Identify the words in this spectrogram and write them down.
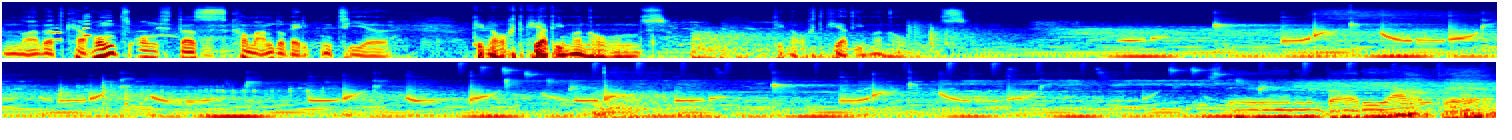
Norbert Kerhund und das Kommando Welpentier. Die Nacht kehrt immer nach uns. Die Nacht kehrt immer nach uns. Anybody out there?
